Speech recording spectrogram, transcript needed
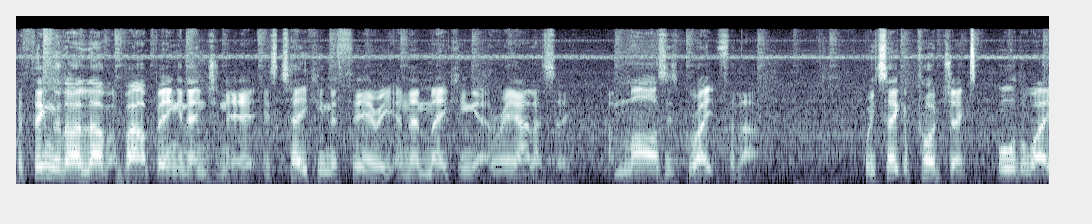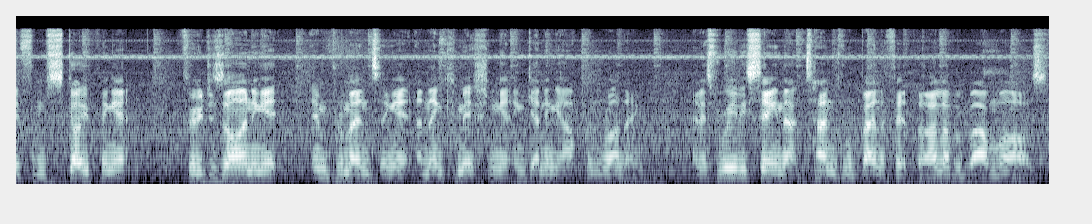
The thing that I love about being an engineer is taking the theory and then making it a reality. And Mars is great for that. We take a project all the way from scoping it, through designing it, implementing it, and then commissioning it and getting it up and running. And it's really seeing that tangible benefit that I love about Mars.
